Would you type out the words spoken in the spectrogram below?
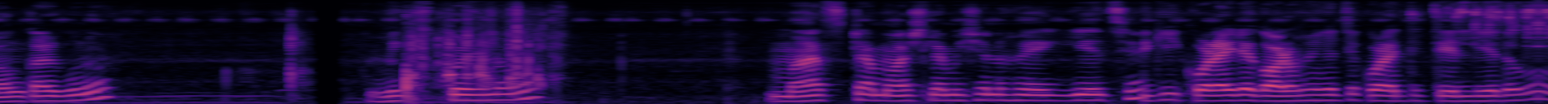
লঙ্কার গুঁড়ো মিক্স করে নেব। মাছটা মশলা মিশানো হয়ে গিয়েছে। কি কড়াইটা গরম হয়ে গেছে, কড়াইতে তেল দিয়ে দেবো।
